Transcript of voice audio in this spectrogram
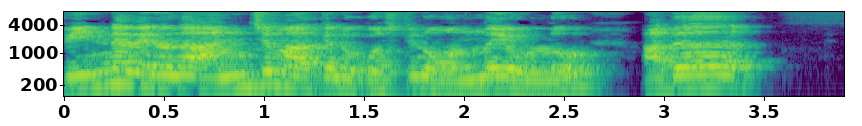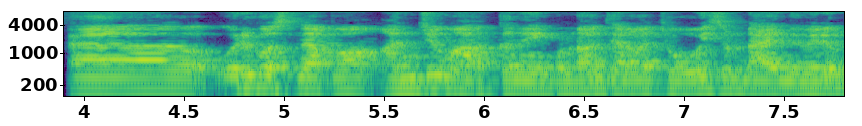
പിന്നെ വരുന്നത് അഞ്ച് മാർക്കിന്റെ ക്വസ്റ്റ്യൻ ഒന്നേ ഉള്ളൂ. അത് ഒരു ക്വസ്റ്റ്യൻ അപ്പോൾ അഞ്ച് മാർക്ക് നിങ്ങൾക്ക് ഉണ്ടാവും ചിലപ്പോൾ ചോയ്സ് ഉണ്ടായെന്ന് വരും.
